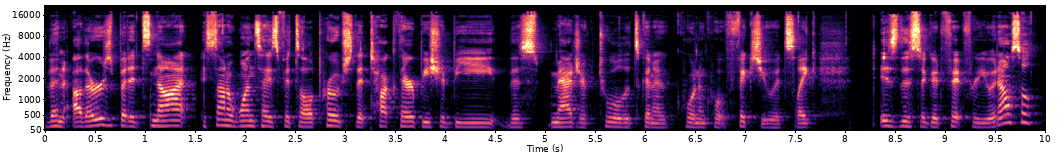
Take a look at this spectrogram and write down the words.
than others but it's not it's not a one size fits all approach that talk therapy should be this magic tool that's going to quote unquote fix you. It's like is this a good fit for you? And also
